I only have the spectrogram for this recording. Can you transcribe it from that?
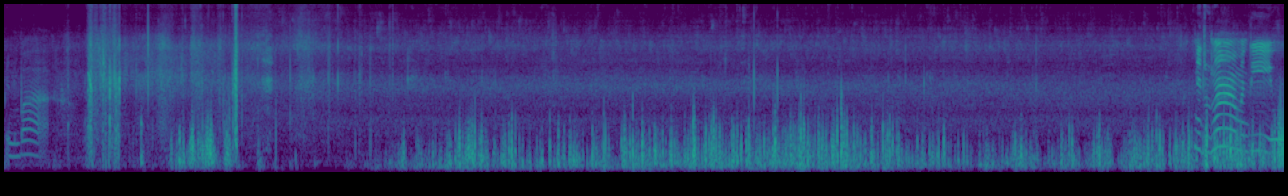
เป็นบ้า นี่ดูหน้ามันดิโอ้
